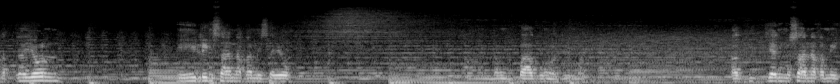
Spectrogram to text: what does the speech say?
At ngayon, hihiling sana kami sa iyo ng bagong agreement. Pagbigyan mo sana kami.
